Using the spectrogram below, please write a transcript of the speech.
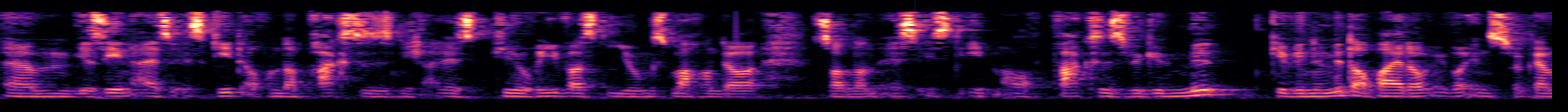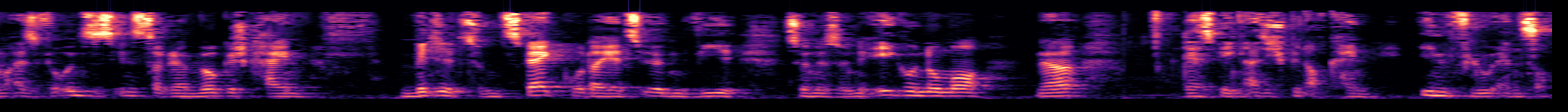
ähm, wir sehen also, es geht auch in der Praxis, es ist nicht alles Theorie, was die Jungs machen da, sondern es ist eben auch Praxis. Wir gewinnen Mitarbeiter über Instagram. Also für uns ist Instagram wirklich kein Mittel zum Zweck oder jetzt irgendwie so eine, so eine Ego-Nummer. Ne? Deswegen, also ich bin auch kein Influencer.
